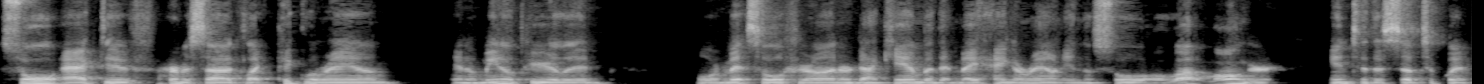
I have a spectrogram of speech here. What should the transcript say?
soil active herbicides like picloram and aminopyralid or metsulfuron or dicamba that may hang around in the soil a lot longer into the subsequent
